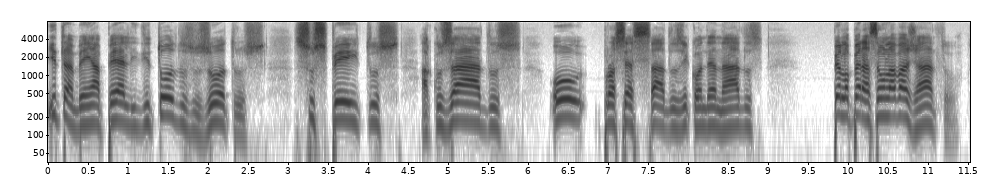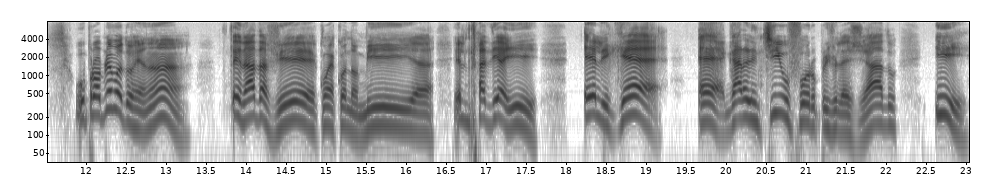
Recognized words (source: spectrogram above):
e também a pele de todos os outros suspeitos, acusados ou processados e condenados pela Operação Lava Jato. O problema do Renan não tem nada a ver com economia, ele não está de aí. Ele quer é garantir o foro privilegiado e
